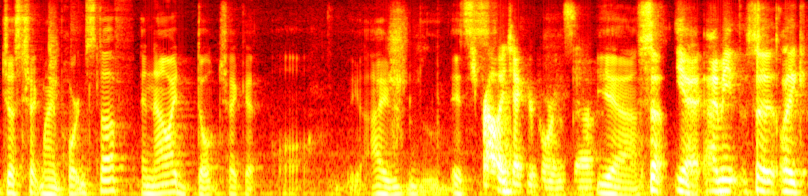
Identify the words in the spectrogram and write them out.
just check my important stuff, and now I don't check it all. I. It's you should probably check your important stuff. Yeah. So yeah, I mean, so like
